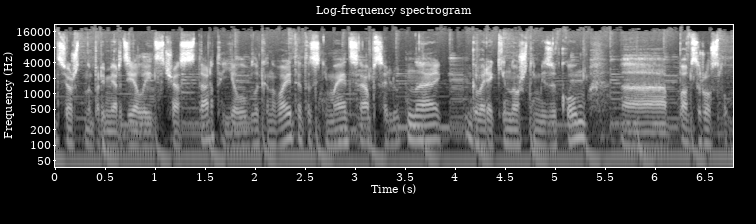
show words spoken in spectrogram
Все, что, например, делает сейчас старт, Yellow Black and White, это снимается абсолютно, говоря киношным языком э, по-взрослому.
